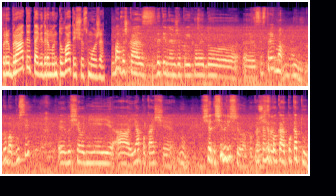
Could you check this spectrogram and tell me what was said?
прибрати та відремонтувати, що зможе. Бабушка з дитиною вже поїхали до е, сестри, ма- до бабусі, е, до ще однієї, а я поки ще, ну, ще, ще не рішила, поки, ще поки, поки тут.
